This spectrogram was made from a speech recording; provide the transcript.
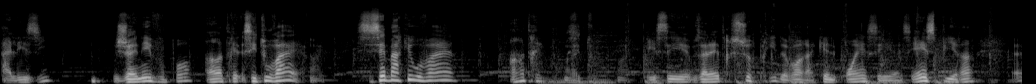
allez-y. Gênez-vous pas. Entrez. C'est ouvert. Si c'est marqué ouvert, entrez. C'est tout. Et vous allez être surpris de voir à quel point c'est euh, inspirant, euh,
